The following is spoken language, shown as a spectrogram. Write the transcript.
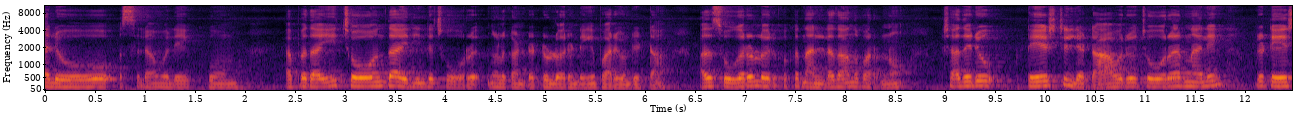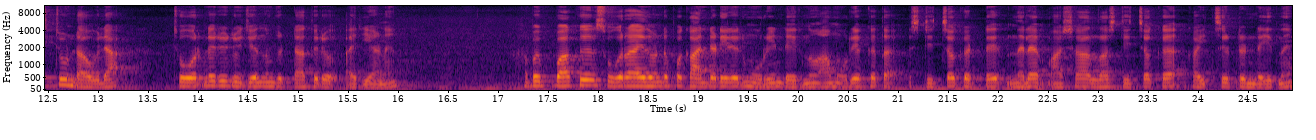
ഹലോ അസ്സാം വലൈക്കും അപ്പോൾ അതാ ഈ ചോന്ത അരിന്റെ ചോറ് നിങ്ങൾ കണ്ടിട്ടുള്ളവരുണ്ടെങ്കിൽ പറയുകൊണ്ടിട്ടാ അത് ഷുഗറുള്ളവർക്കൊക്കെ നല്ലതാന്ന് പറഞ്ഞു. പക്ഷെ അതൊരു ടേസ്റ്റ് ഇല്ല കേട്ടോ ആ ഒരു ചോറ് പറഞ്ഞാൽ ഒരു ടേസ്റ്റും ഉണ്ടാവില്ല ചോറിന്റെ ഒരു രുചിയൊന്നും കിട്ടാത്തൊരു അരിയാണ്. അപ്പോൾ ഇപ്പാക്ക് ഷുഗർ ആയതുകൊണ്ട് ഇപ്പോൾ കാലിന്റെ അടിയിൽ ഒരു മുറി ഉണ്ടായിരുന്നു. ആ മുറിയൊക്കെ സ്റ്റിച്ചൊക്കെ ഇട്ട് ഇന്നലെ മാഷാ അല്ല സ്റ്റിച്ചൊക്കെ കഴിച്ചിട്ടുണ്ടായിരുന്നു.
